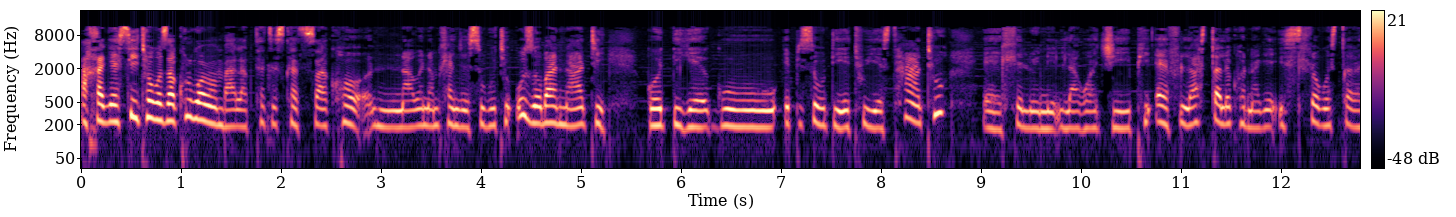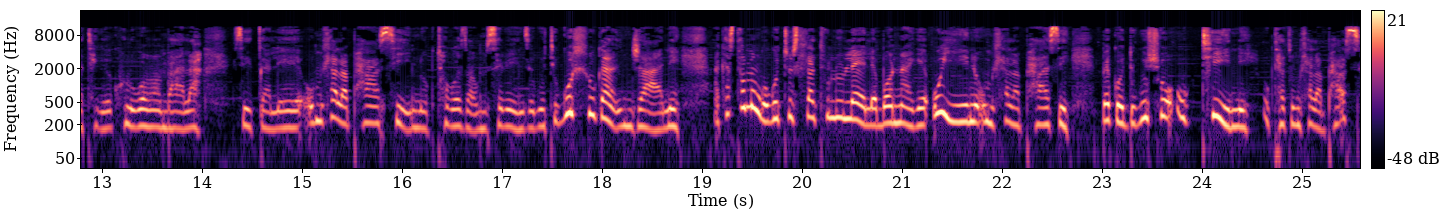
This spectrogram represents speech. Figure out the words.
ahake sithokoza kakhulu kwamambala kuthatha isikhathi sakho nawe namhlanje sukuthi uzoba nathi kodike ku episode yethu yesithathu eh, ehlelweni lakwa GPF lasicale khona ke isihloko sicakatheke kakhulu kwamambala sicale umhlala phansi nokuthokoza umsebenzi ukuthi kuhluka njani ake sithome ngokuthi usihlathululele bona ke uyini umhlala phansi begodi kusho ukuthini ukuthatha umhlala phansi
